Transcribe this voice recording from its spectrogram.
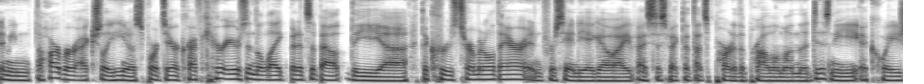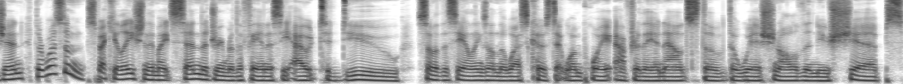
I mean, the harbor actually you know sports aircraft carriers and the like, but it's about the uh, the cruise terminal there. And for San Diego, I, I suspect that that's part of the problem on the Disney equation. There was some speculation they might send the Dream or the Fantasy out to do some of the sailings on the West Coast at one point after they announced the the Wish and all of the new ships.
